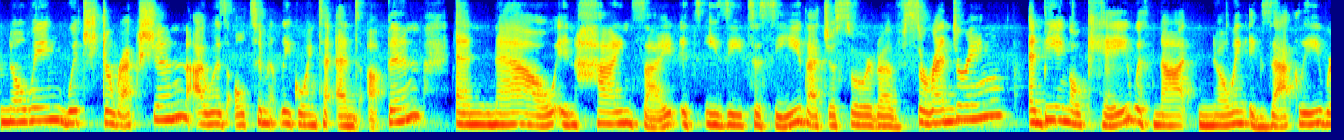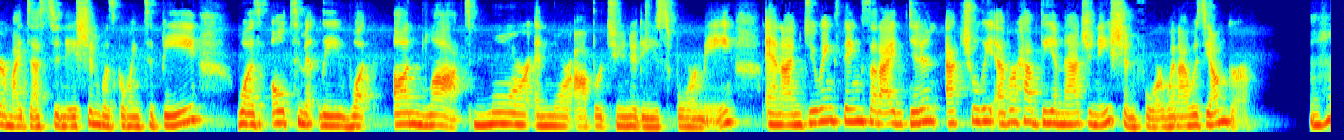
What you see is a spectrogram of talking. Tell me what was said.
knowing which direction I was ultimately going to end up in. And now, in hindsight, it's easy to see that just sort of surrendering and being okay with not knowing exactly where my destination was going to be was ultimately what unlocked more and more opportunities for me. And I'm doing things that I didn't actually ever have the imagination for when I was younger. Mm-hmm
